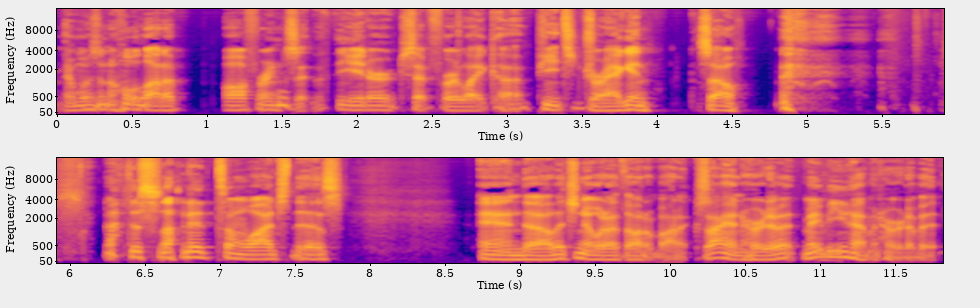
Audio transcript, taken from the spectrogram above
There wasn't a whole lot of offerings at the theater except for like uh, Pete's Dragon. So I decided to watch this and uh, let you know what I thought about it because I hadn't heard of it. Maybe you haven't heard of it.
